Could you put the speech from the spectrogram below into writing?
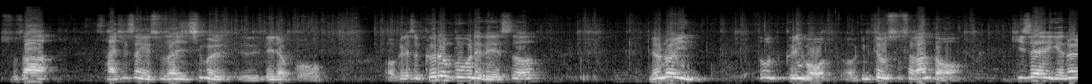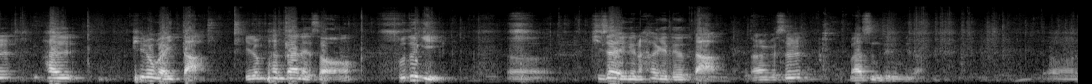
수사 사실상의 수사 지침을 내렸고 어, 그래서 그런 부분에 대해서 변호인 또 그리고 어, 김태우 수사관도 기자회견을 할 필요가 있다 이런 판단에서 부득이 어, 기자회견을 하게 되었다라는 것을 말씀드립니다. 어,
